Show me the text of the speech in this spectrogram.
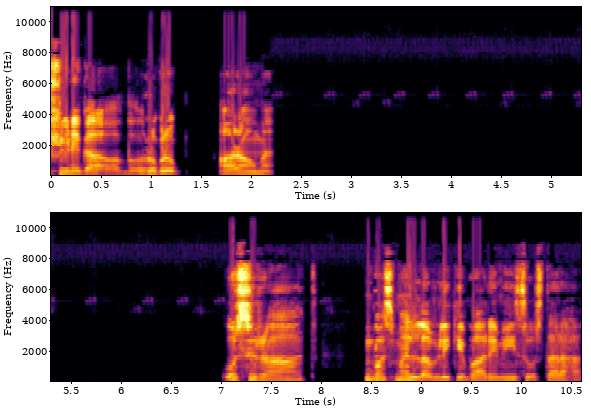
श्री ने कहा रुक रुक, आ रहा हूँ मैं। उस रात बस मैं लवली के बारे में ही सोचता रहा।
